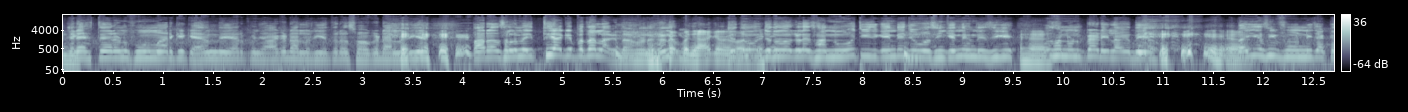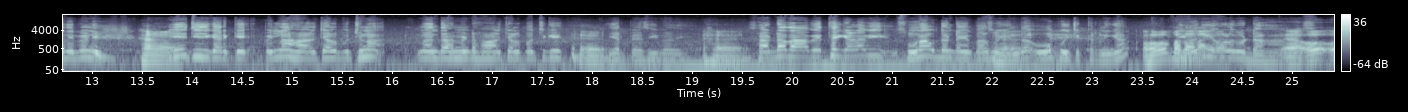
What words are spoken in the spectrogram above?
ਰਿਸ਼ਤੇਦਾਰਾਂ ਨੂੰ ਫੋਨ ਮਾਰ ਕੇ ਕਹਿ ਦਿੰਦੇ ਯਾਰ 50 ਡਾਲਰ ਹੀ ਤੇਰਾ 100 ਡਾਲਰ ਹੀ। ਪਰ ਅਸਲ ਵਿੱਚ ਇੱਥੇ ਆ ਕੇ ਪਤਾ ਲੱਗਦਾ ਹੁਣ ਹਨਾ? 50 ਕਿਵੇਂ ਜਦੋਂ ਜਦੋਂ ਅਗਲੇ ਸਾਨੂੰ ਉਹ ਚੀਜ਼ ਕਹਿੰਦੇ ਜੋ ਅਸੀਂ ਕਹਿੰਦੇ ਹੁੰਦੇ ਸੀਗੇ ਉਹ ਸਾਨੂੰ ਹੁਣ ਭੈੜੇ ਲੱਗਦੇ ਆ। ਬਾਈ ਅਸੀਂ ਫੋਨ ਨਹੀਂ ਚੱਕਦੇ ਭੈਣੇ। ਹਾਂ। ਇਹ ਚੀਜ਼ ਕਰਕੇ ਪਹਿਲਾਂ ਹਾਲ ਚਾਲ ਪੁੱਛਣਾ ਮੈਂ 10 ਮਿੰਟ ਹਾਲ ਚਾਲ ਪੁੱਛ ਕੇ ਯਾਰ ਪੈਸੇ ਹੀ ਪਾਦੇ ਹਾਂ। ਸਾਡਾ ਤਾਂ ਆਪ ਇੱਥੇ ਕਹਿਣਾ ਵੀ ਸੋਹਣਾ ਉਦੋਂ ਟਾਈਮ ਪਾਸ ਹੋ ਜਾਂਦਾ ਉਹ ਕੋਈ ਚੱਕਰ ਨਹੀਂਗਾ ਉਹ ਪਤਾ ਲੱਗਦਾ। ਆਲ ਗੁੱਡ ਹਾਂ ਉਹ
